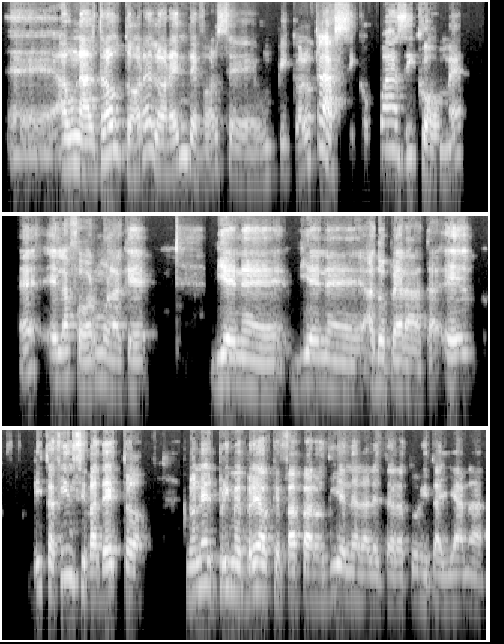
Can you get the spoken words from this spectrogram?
eh, a un altro autore lo rende forse un piccolo classico, quasi come eh, è la formula che viene, viene adoperata. E Vita Finzi va detto non è il primo ebreo che fa parodie nella letteratura italiana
